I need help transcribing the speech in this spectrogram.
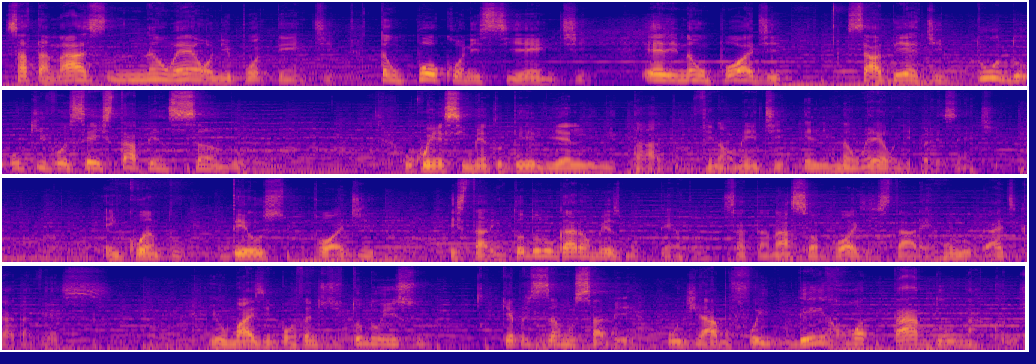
Satanás não é onipotente, tampouco onisciente. Ele não pode saber de tudo o que você está pensando. O conhecimento dele é limitado. Finalmente, ele não é onipresente. Enquanto Deus pode estar em todo lugar ao mesmo tempo, Satanás só pode estar em um lugar de cada vez. E o mais importante de tudo isso, que precisamos saber, o diabo foi derrotado na cruz.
